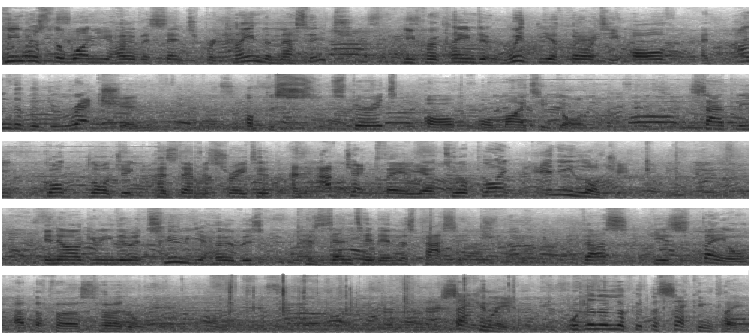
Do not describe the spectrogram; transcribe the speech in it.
He was the one Jehovah sent to proclaim the message. He proclaimed it with the authority of and under the direction of the Spirit of Almighty God. Sadly, God logic has demonstrated an abject failure to apply any logic in arguing there are two Jehovahs presented in this passage. Thus, he has failed at the first hurdle. Secondly, we're going to look at the second claim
